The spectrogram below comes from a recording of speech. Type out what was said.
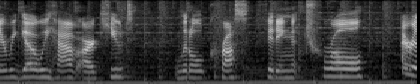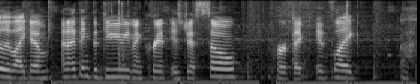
There we go. We have our cute little cross-fitting troll. I really like him, and I think the Do You Even Crit is just so perfect. It's like, ugh,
